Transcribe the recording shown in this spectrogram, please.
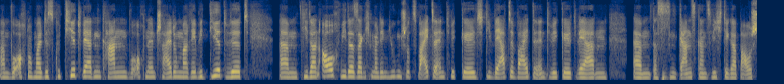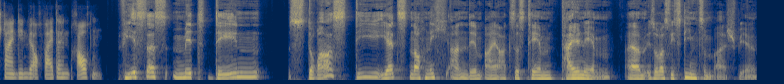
ähm, wo auch nochmal diskutiert werden kann, wo auch eine Entscheidung mal revidiert wird, ähm, die dann auch wieder, sage ich mal, den Jugendschutz weiterentwickelt, die Werte weiterentwickelt werden. Ähm, das ist ein ganz, ganz wichtiger Baustein, den wir auch weiterhin brauchen. Wie ist das mit den Stores, die jetzt noch nicht an dem IARC-System teilnehmen? Ähm, sowas wie Steam zum Beispiel.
